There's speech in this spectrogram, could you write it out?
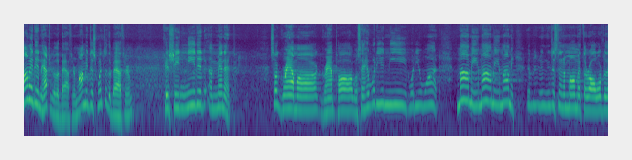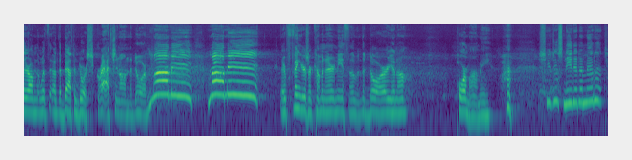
Mommy didn't have to go to the bathroom. Mommy just went to the bathroom because she needed a minute. So grandma, grandpa will say, Hey, what do you need? What do you want? Mommy, mommy, mommy. Just in a moment, they're all over there on the, with the bathroom door, scratching on the door. Mommy, mommy. Their fingers are coming underneath the, the door, you know. Poor mommy. she just needed a minute.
